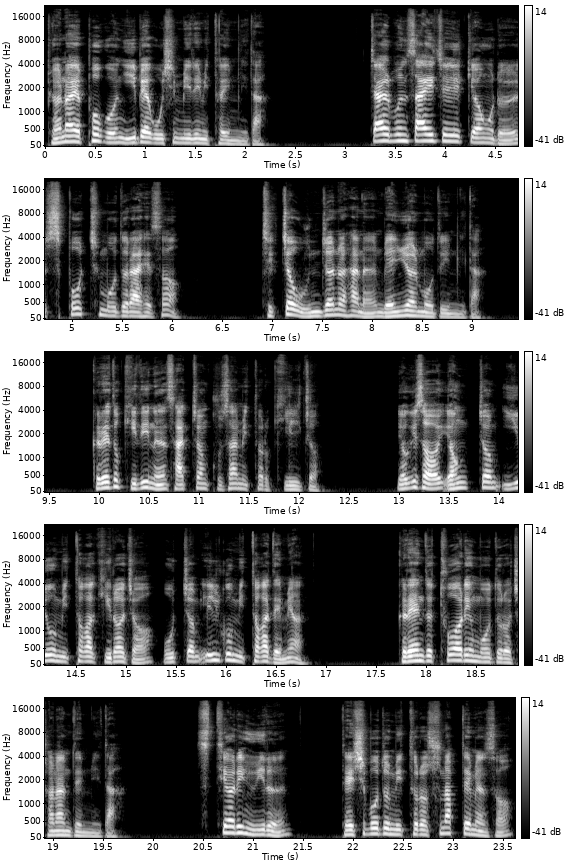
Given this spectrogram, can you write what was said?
변화의 폭은 250mm입니다. 짧은 사이즈일 경우를 스포츠 모드라 해서 직접 운전을 하는 매뉴얼 모드입니다. 그래도 길이는 4.94m로 길죠. 여기서 0.25m가 길어져 5.19m가 되면 그랜드 투어링 모드로 전환됩니다. 스티어링 휠은 대시보드 밑으로 수납되면서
